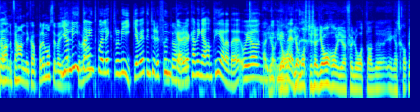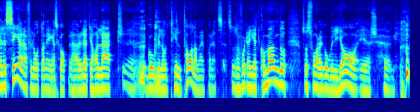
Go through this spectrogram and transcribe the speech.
För, Men han, för handikappade måste det vara jag jättebra. litar inte på elektronik, jag vet inte hur det funkar, jag kan inga hantera det och jag Ja, Jag, jag, rädd. jag måste säga att jag har ju en förlåtande egenskap, eller ser en förlåtande egenskap i det här och det är att jag har lärt eh, Google att tilltala mig på rätt sätt. Så, så fort jag ger ett kommando så svarar Google ja, ers hög.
